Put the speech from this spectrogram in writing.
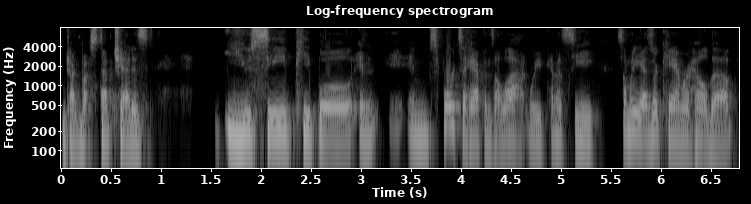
we talk about Snapchat, is you see people in in sports. It happens a lot where you kind of see somebody has their camera held up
